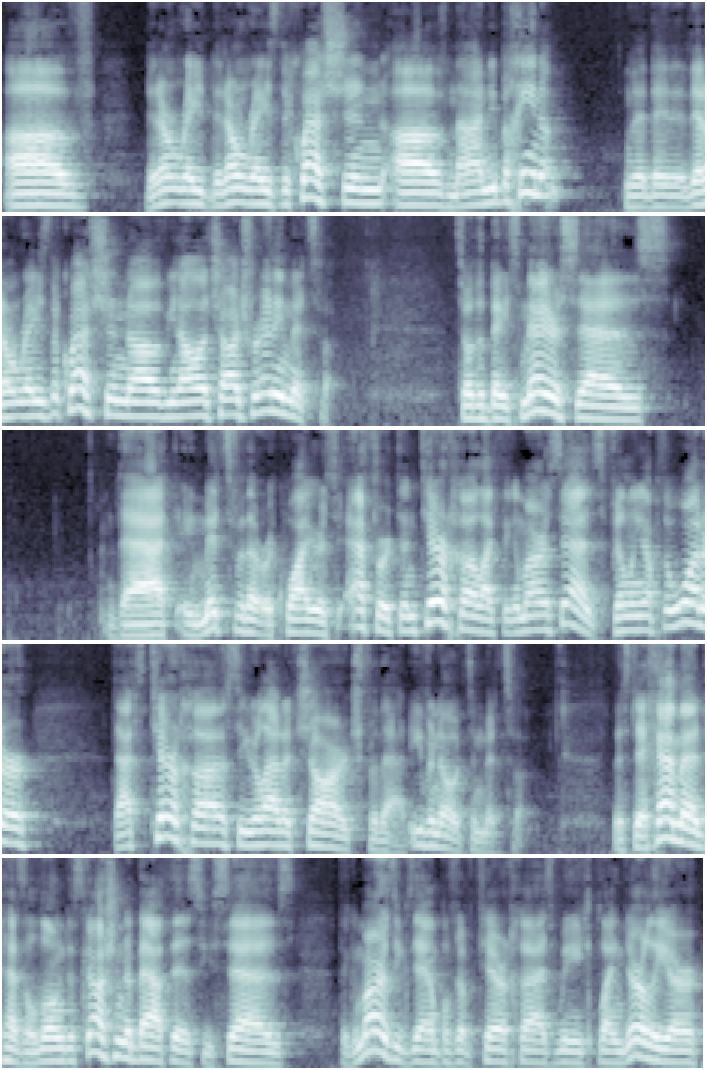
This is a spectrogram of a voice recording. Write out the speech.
of they don't raise, they don't raise the question of mani bechinam. They, they, they, don't raise the question of you're not allowed to charge for any mitzvah. So the Beis Meir says that a mitzvah that requires effort and tircha, like the Gemara says, filling up the water, that's tircha, so you're allowed to charge for that, even though it's a mitzvah. The Stech has a long discussion about this. He says the Gemara's examples of tircha, as we explained earlier,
